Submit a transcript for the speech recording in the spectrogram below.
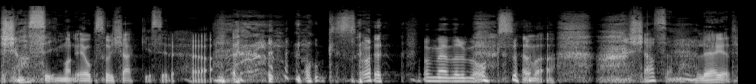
Tja, Simon, jag är också tjackis i det här. också. Vad menar du med också? Tja Simon, läget?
